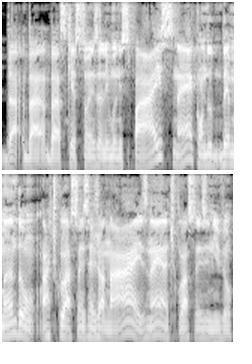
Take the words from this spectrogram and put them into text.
da, da, das questões ali municipais, né, quando demandam articulações regionais, né, articulações em nível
